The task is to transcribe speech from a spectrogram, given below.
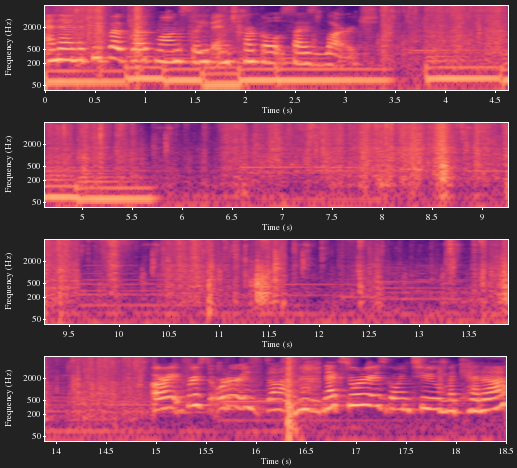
and then the Truth About Growth long sleeve in charcoal size large. First order is done. Next order is going to McKenna.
